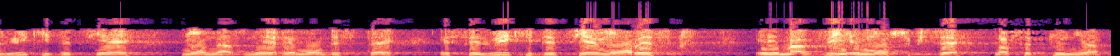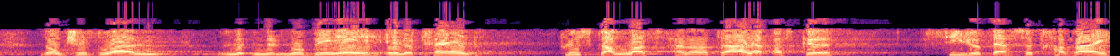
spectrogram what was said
lui qui détient mon avenir et mon destin, et c'est lui qui détient mon risque et ma vie et mon succès dans cette dunya. Donc je dois l'obéir et le craindre plus qu'Allah subhanahu wa ta'ala parce que si je perds ce travail,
